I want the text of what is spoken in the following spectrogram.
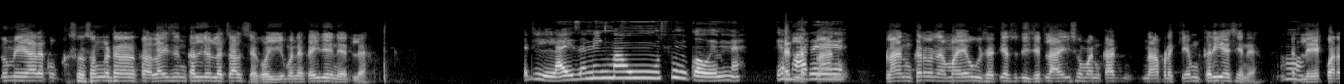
ગમે યાર કોઈક સંગઠન લાયસન્સ કરી એટલે ચાલશે. કોઈ મને કહી દે ને એટલે. એટલે લાઇઝનિંગમાં હું શું કહું એમને? કે મારે પ્લાન કરો ને આમાં એવું છે અત્યાર સુધી જેટલા આયુષ્યમાન કાર્ડ ના આપણે કેમ કરીએ છીએ ને એટલે એકવાર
